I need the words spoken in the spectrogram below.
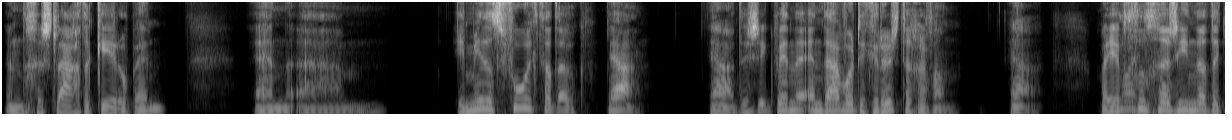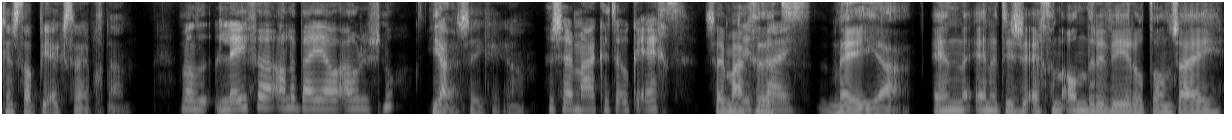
een geslaagde kerel ben. En ehm, inmiddels voel ik dat ook, ja. Ja, dus ik ben, en daar word ik rustiger van, ja. Maar je hebt goed gezien dat ik een stapje extra heb gedaan. Want leven allebei jouw ouders nog? Ja, zeker. Ja. Dus zij maken het ook echt. Zij maken het mee, ja. En, en het is echt een andere wereld dan zij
